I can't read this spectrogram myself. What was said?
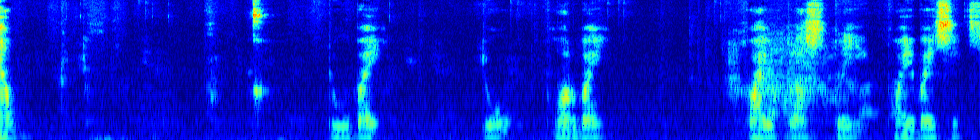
now 2 by 2 4 by 5 plus 3 5 by 6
